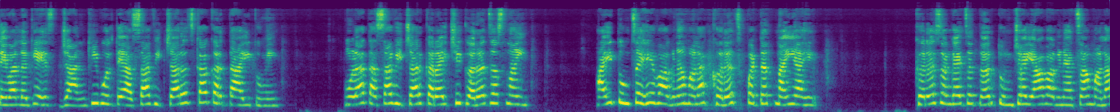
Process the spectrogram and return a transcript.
तेव्हा लगेच जानकी बोलते असा विचारच का करता आई तुम्ही? मुळात असा विचार करायची गरजच नाही. आई तुमचं हे वागणं मला खरंच पटत नाही आहे. खरं सांगायचं तर तुमच्या या वागण्याचा मला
